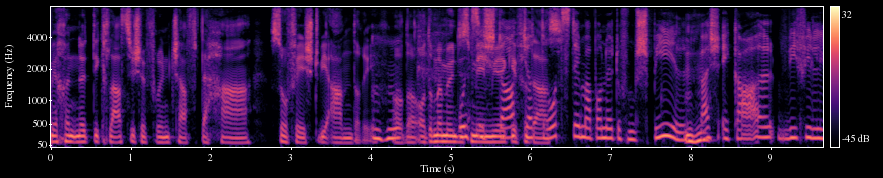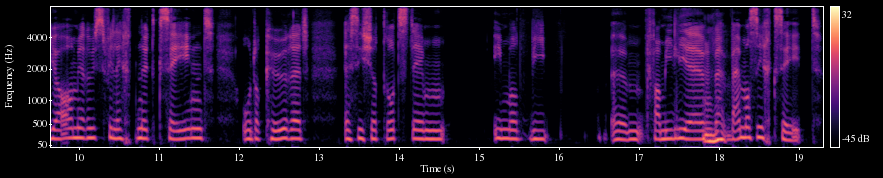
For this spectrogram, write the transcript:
wir können nicht die klassischen Freundschaften haben, so fest wie andere. Oder, oder wir müssen uns Mhm. Und mehr Mühe geben für ja das. Mhm. trotzdem aber nicht auf dem Spiel. Weißt, egal wie viele Jahre wir uns vielleicht nicht sehen oder hören, es ist ja trotzdem immer wie ähm, Familie, Mhm. wenn- man sich sieht.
